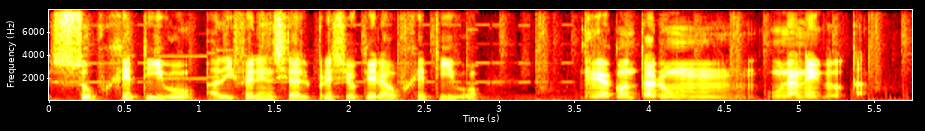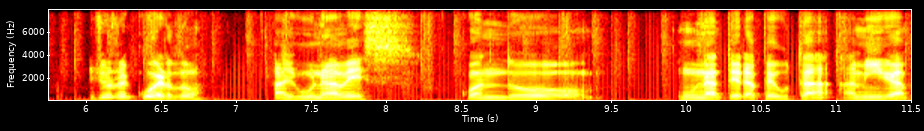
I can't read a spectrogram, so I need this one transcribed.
subjetivo, a diferencia del precio que era objetivo, les voy a contar una anécdota. Yo recuerdo alguna vez cuando una terapeuta amiga,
